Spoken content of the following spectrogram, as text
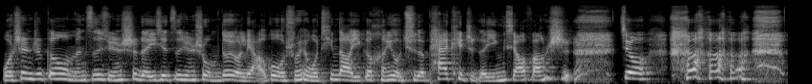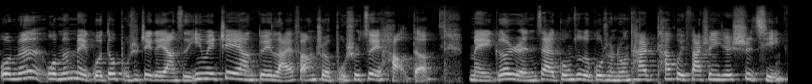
我甚至跟我们咨询室的一些咨询师我们都有聊过，我说哎，我听到一个很有趣的 package 的营销方式，就哈 哈我们我们美国都不是这个样子，因为这样对来访者不是最好的。每个人在工作的过程中，他他会发生一些事情，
